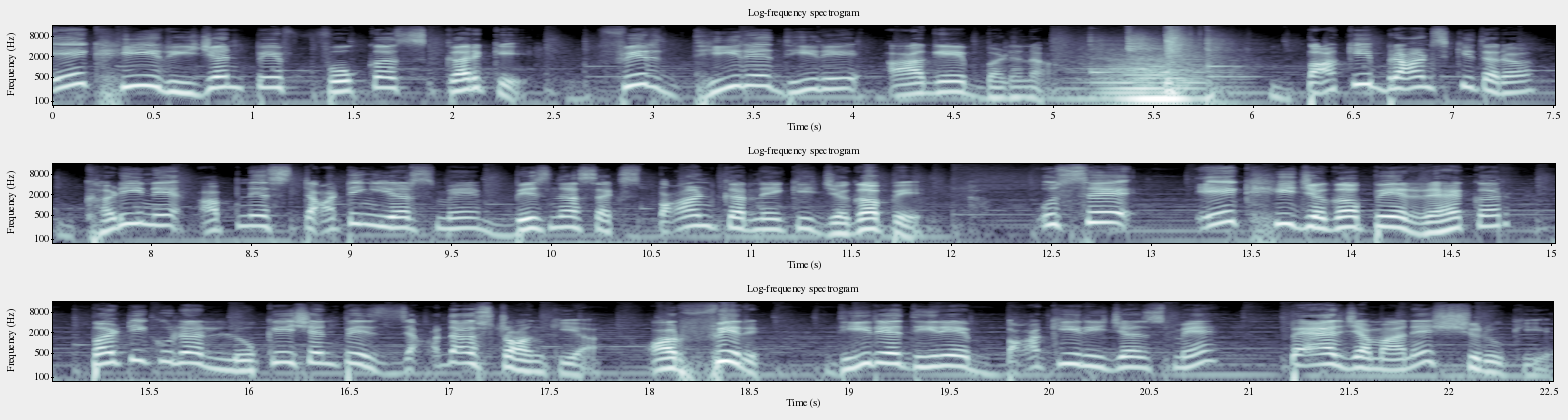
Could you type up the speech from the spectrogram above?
एक ही रीजन पे फोकस करके फिर धीरे धीरे आगे बढ़ना। बाकी ब्रांड्स की तरह घड़ी ने अपने स्टार्टिंग ईयर्स में बिज़नेस एक्सपांड करने की जगह पे उससे एक ही जगह पे रहकर पर्टिकुलर लोकेशन पे ज़्यादा स्ट्रांग किया और फिर धीरे धीरे बाकी रीजन्स में पैर जमाने शुरू किए।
